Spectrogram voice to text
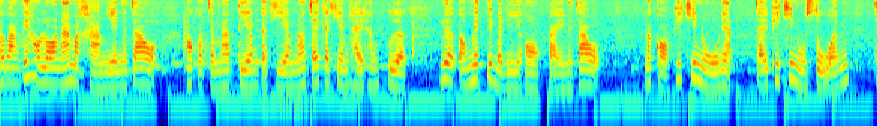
ระหว่างที่เรารอน้ำมะขามเย็นนะเจ้าเราก็จะมาเตรียมกระเทียมเนาะใจกระเทียมไทยทั้งเปลือก เลือกเอาเม็ดที่บดีออกไปนะเจ้า แล้วก็พริกขี้หนูเนี่ยใจพริกขี้หนูสวน ใจ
